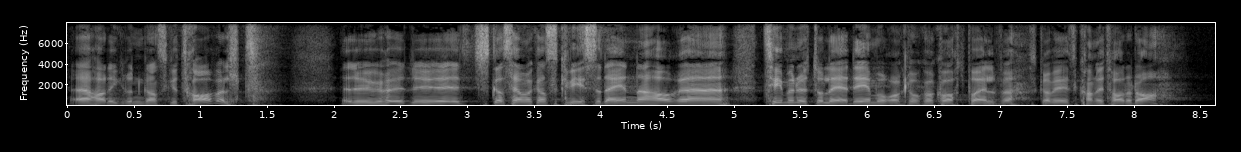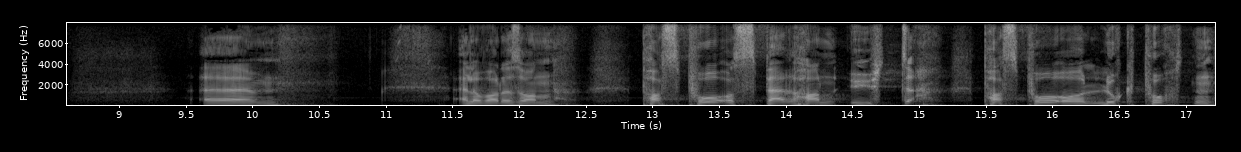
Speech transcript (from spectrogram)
Jeg har det i grunnen ganske travelt. Du, du, skal se om jeg kan skvise deg inn. Jeg har eh, ti minutter ledig i morgen klokka kvart på elleve. Kan vi ta det da? Um, eller var det sånn Pass på å sperre han ute. Pass på å lukke porten.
